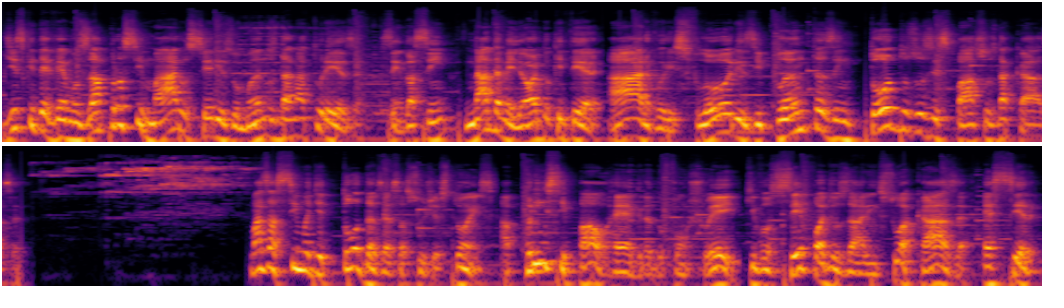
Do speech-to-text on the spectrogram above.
diz que devemos aproximar os seres humanos da natureza. Sendo assim, nada melhor do que ter árvores, flores e plantas em todos os espaços da casa. Mas acima de todas essas sugestões, a principal regra do Feng Shui que você pode usar em sua casa é ser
